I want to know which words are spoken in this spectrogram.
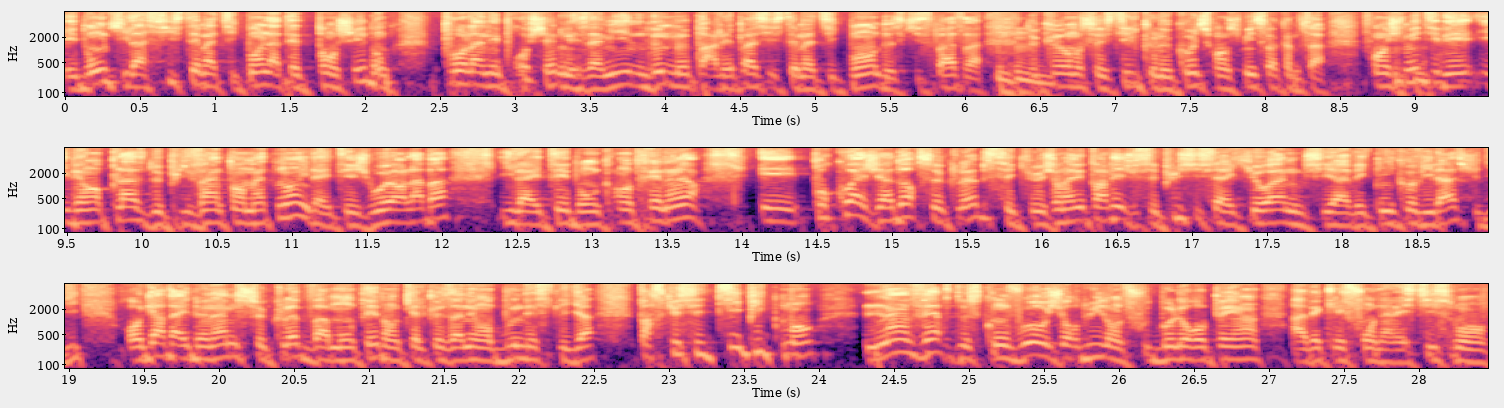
et donc il a systématiquement la tête penchée. Donc pour l'année prochaine, les amis, ne me parlez pas systématiquement de ce qui se passe, de comment se style que le coach Frank Schmidt soit comme ça. Frank Schmidt, il est, il est en place depuis 20 maintenant. Il a été joueur là-bas. Il a été donc entraîneur. Et pourquoi j'adore ce club, c'est que j'en avais parlé, je sais plus si c'est avec Johan ou si avec Nico Villas. Je dis, regarde Heidenheim, ce club va monter dans quelques années en Bundesliga parce que c'est typiquement l'inverse de ce qu'on voit aujourd'hui dans le football européen avec les fonds d'investissement,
